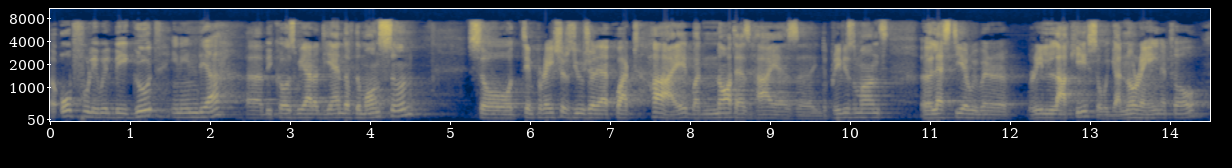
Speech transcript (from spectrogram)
hopefully will be good in India uh, because we are at the end of the monsoon. So temperatures usually are quite high, but not as high as uh, in the previous months. Uh, last year we were really lucky, so we got no rain at all.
